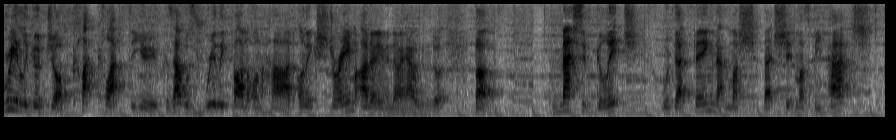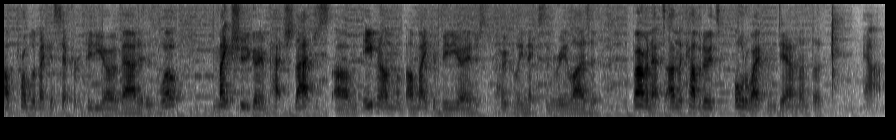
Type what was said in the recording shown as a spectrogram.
really good job. Clap, clap to you, because that was really fun on hard. On extreme, I don't even know how we're going to do it. But massive glitch with that thing. That must that shit must be patched. I'll probably make a separate video about it as well. Make sure to go and patch that. Just um, even I'll, I'll, make a video and just hopefully Nexon realize it. But other than that, it's undercover dudes all the way from down under. Out.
